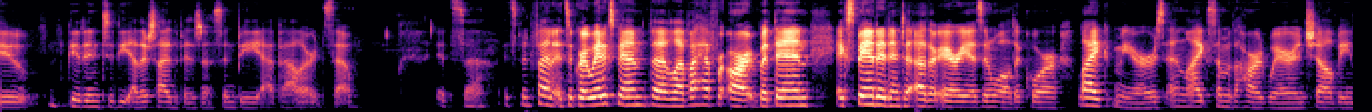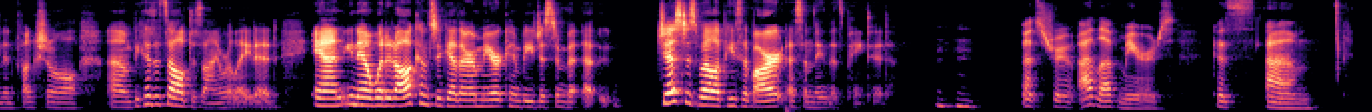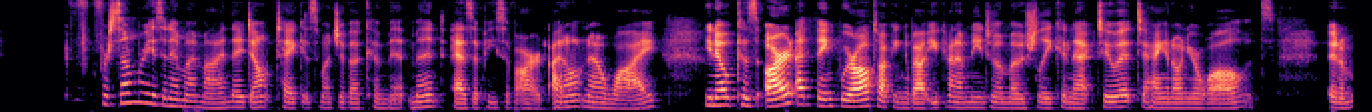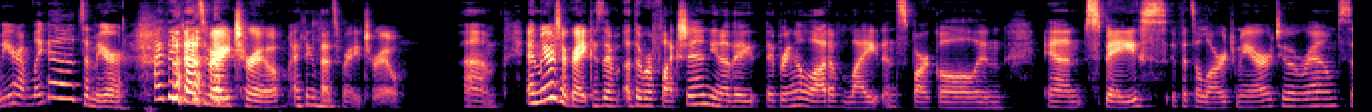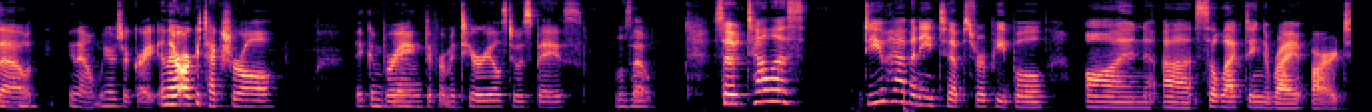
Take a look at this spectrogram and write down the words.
get into the other side of the business and be at Ballard. So. It's uh, it's been fun. It's a great way to expand the love I have for art, but then expand it into other areas in wall decor, like mirrors and like some of the hardware and shelving and functional, um, because it's all design related. And you know, when it all comes together, a mirror can be just imbe- uh, just as well a piece of art as something that's painted. Mhm. That's true. I love mirrors because um, for some reason in my mind, they don't take as much of a commitment as a piece of art. I don't know why. You know, because art, I think we're all talking about, you kind of need to emotionally connect to it to hang it on your wall. It's in a mirror. I'm like, oh, it's a mirror. I think that's very true. I think that's very true. Um, and mirrors are great because of the reflection. You know, they they bring a lot of light and sparkle and and space if it's a large mirror to a room. So Mhm. You know, mirrors are great, and they're architectural. They can bring different materials to a space. Mhm. So So tell us, do you have any tips for people on uh, selecting the right art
